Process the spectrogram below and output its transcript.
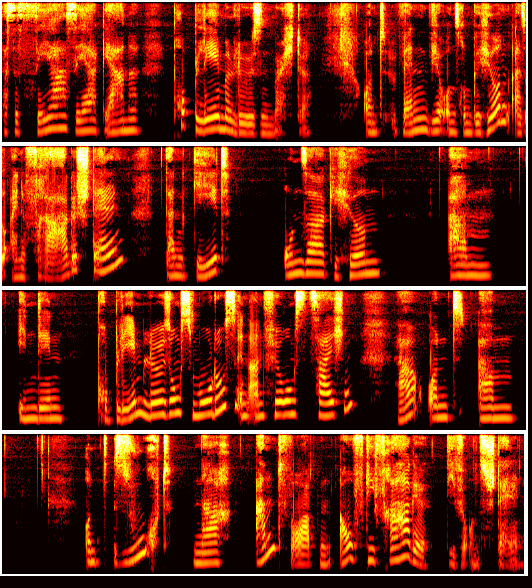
dass es sehr, sehr gerne Probleme lösen möchte. Und wenn wir unserem Gehirn also eine Frage stellen, dann geht unser Gehirn ähm, in den Problemlösungsmodus in Anführungszeichen, ja, und, ähm, und sucht nach Antworten auf die Frage, die wir uns stellen.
